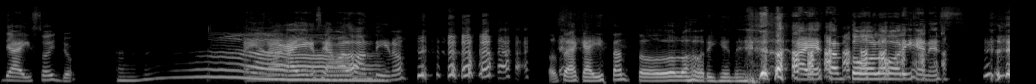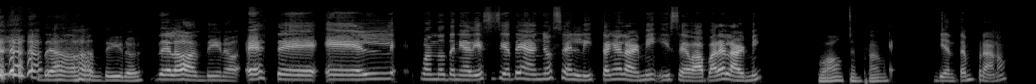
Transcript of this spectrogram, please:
De ahí soy yo. Ah. Hay una calle que se llama Los Andinos. O sea que ahí están todos los orígenes. Ahí están todos los orígenes. De los andinos. De los andinos. Este, él cuando tenía 17 años se enlista en el Army y se va para el Army. Wow, temprano. Eh, bien temprano.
